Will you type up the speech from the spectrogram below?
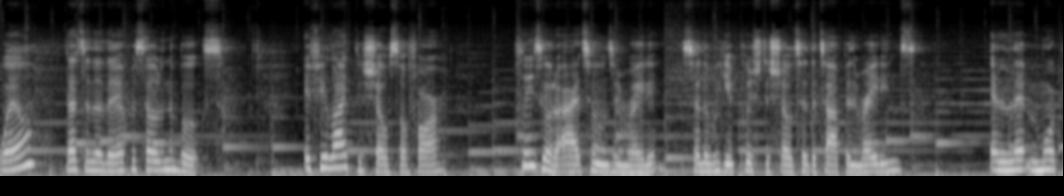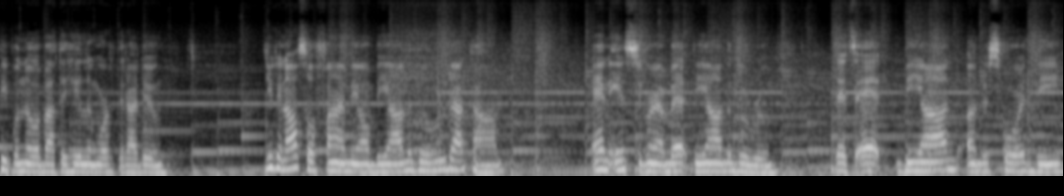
Well, that's another episode in the books. If you like the show so far, please go to iTunes and rate it so that we can push the show to the top in ratings and let more people know about the healing work that I do. You can also find me on beyondtheguru.com and Instagram at beyondtheguru. That's at beyond underscore the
